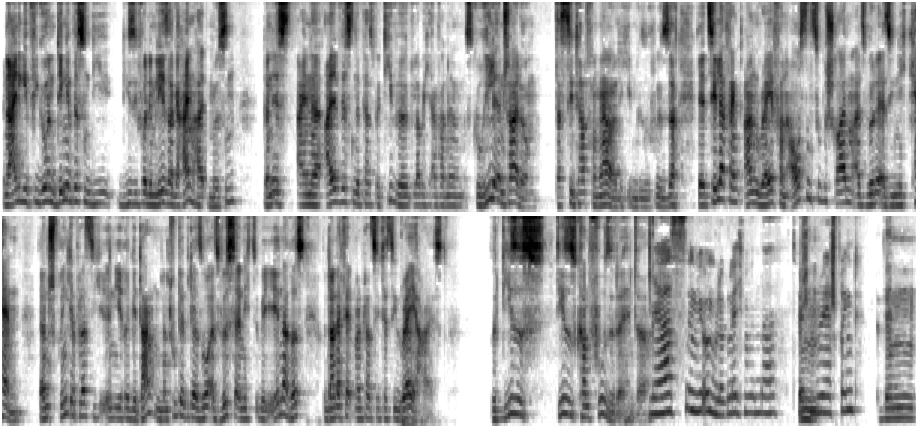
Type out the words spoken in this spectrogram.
Wenn einige Figuren Dinge wissen, die, die sie vor dem Leser geheim halten müssen, dann ist eine allwissende Perspektive, glaube ich, einfach eine skurrile Entscheidung. Das Zitat von Mara hatte ich eben gesucht, wo sie sagt, der Erzähler fängt an, Ray von außen zu beschreiben, als würde er sie nicht kennen. Dann springt er plötzlich in ihre Gedanken, dann tut er wieder so, als wüsste er nichts über ihr Inneres und dann erfährt man plötzlich, dass sie Ray heißt. So dieses, dieses Konfuse dahinter. Ja, es ist irgendwie unglücklich, wenn da zwischen Wenn- springt. Wenn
